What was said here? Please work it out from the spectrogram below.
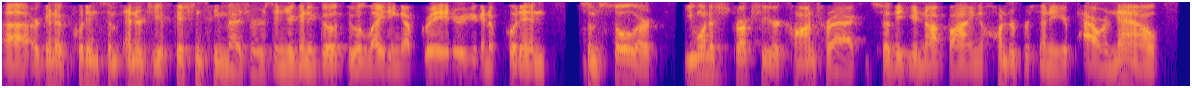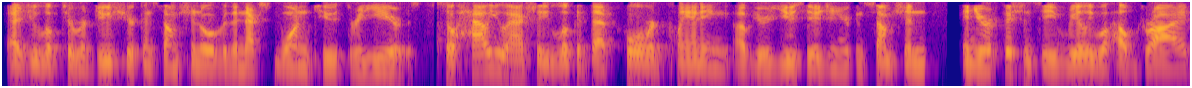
uh, are going to put in some energy efficiency measures and you're going to go through a lighting upgrade or you're going to put in some solar, you want to structure your contract so that you're not buying 100% of your power now as you look to reduce your consumption over the next one, two, three years. So how you actually look at that forward planning of your usage and your consumption and your efficiency really will help drive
